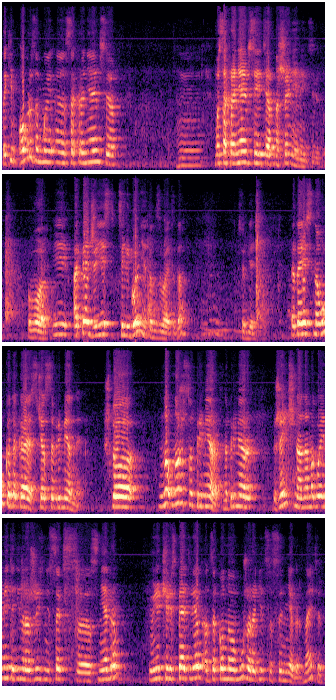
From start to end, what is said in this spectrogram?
Таким образом мы э, сохраняемся, мы сохраняем все эти отношения, имеется в виду. Вот. И опять же есть телегония, это называется, да? Сергей. Это есть наука такая сейчас современная, что но множество примеров. Например, женщина, она могла иметь один раз в жизни секс э, с негром, и у нее через пять лет от законного мужа родится сын негр. Знаете это?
